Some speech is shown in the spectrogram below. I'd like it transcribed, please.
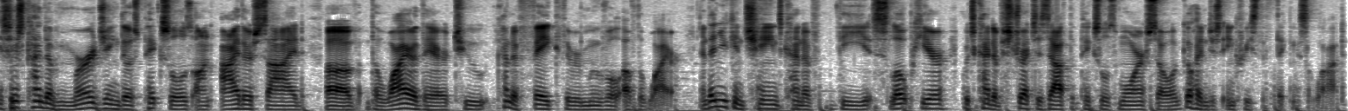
is just kind of merging those pixels on either side of the wire there to kind of fake the removal of the wire. And then you can change kind of the slope here, which kind of stretches out the pixels more. So I'll go ahead and just increase the thickness a lot.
